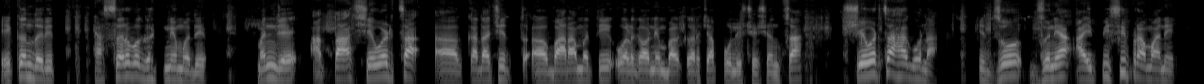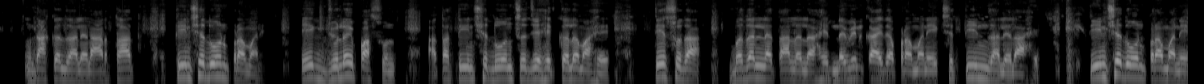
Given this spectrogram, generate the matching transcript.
एकंदरीत ह्या सर्व घटनेमध्ये म्हणजे आता शेवटचा कदाचित बारामती वडगाव निंबाळकरच्या पोलीस स्टेशनचा शेवटचा हा गुन्हा की जो जुन्या आय पी सी प्रमाणे दाखल झालेला अर्थात तीनशे दोन प्रमाणे. एक जुलैपासून आता तीनशे दोनचं जे हे कलम आहे ते सुद्धा बदलण्यात आलेलं आहे. नवीन कायद्याप्रमाणे एकशे तीन झालेलं आहे. तीनशे दोन प्रमाणे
